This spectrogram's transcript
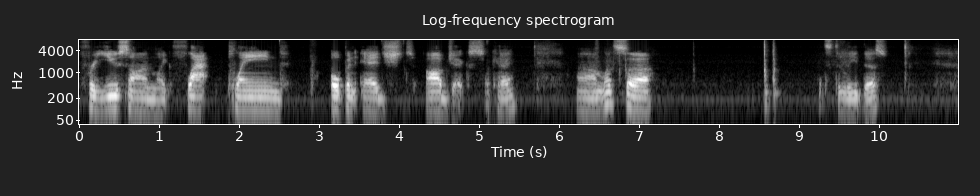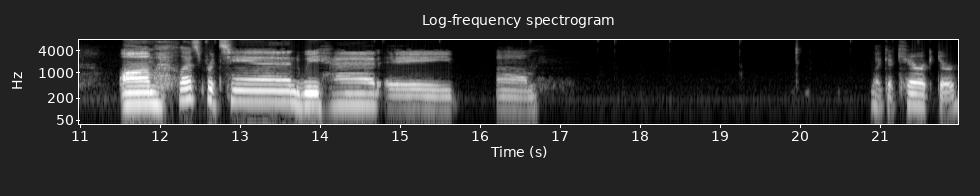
for use on like flat planed, open-edged objects, okay? Um, let's, uh, let's delete this. Um, let's pretend we had a, um, like a character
